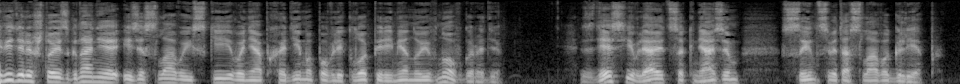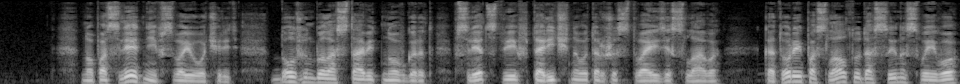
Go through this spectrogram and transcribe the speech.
видели, что изгнание Изяслава из Киева необходимо повлекло перемену и в Новгороде. Здесь является князем сын Святослава Глеб. Но последний, в свою очередь, должен был оставить Новгород вследствие вторичного торжества Изяслава, который послал туда сына своего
